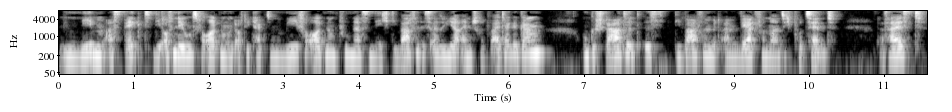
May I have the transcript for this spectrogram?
Nebenaspekt. Die Offenlegungsverordnung und auch die Taxonomieverordnung tun das nicht. Die BaFin ist also hier einen Schritt weitergegangen und gestartet ist die BaFin mit einem Wert von 90 Prozent. Das heißt,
